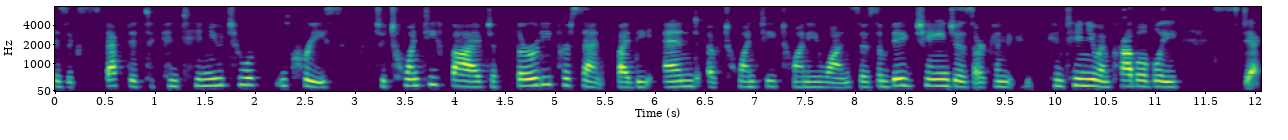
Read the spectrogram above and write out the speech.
is expected to continue to increase to 25 to 30% by the end of 2021. So some big changes are going to continue and probably stick.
